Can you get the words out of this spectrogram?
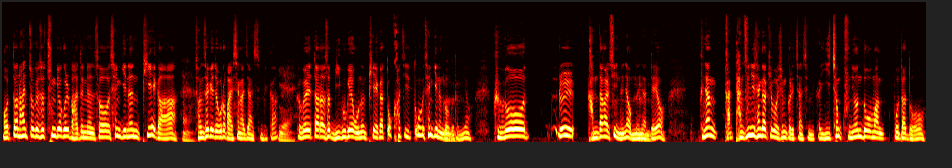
어떤 한쪽에서 충격을 받으면서 생기는 피해가 예. 전 세계적으로 발생하지 않습니까? 예. 그거에 따라서 미국에 오는 피해가 또 커지, 또 생기는 음. 거거든요. 그거를 감당할 수 있느냐 없느냐인데요. 음. 그냥 단순히 생각해 보시면 그렇지 않습니까? 2009년도만 보다도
